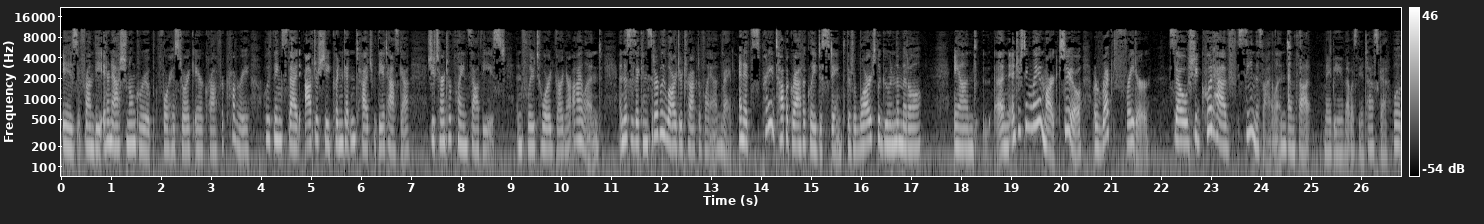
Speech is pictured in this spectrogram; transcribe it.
is from the International Group for Historic Aircraft Recovery, who thinks that after she couldn't get in touch with the Itasca, she turned her plane southeast and flew toward Gardner Island. And this is a considerably larger tract of land. Right. And it's pretty topographically distinct. There's a large lagoon in the middle and an interesting landmark, too a wrecked freighter. So she could have seen this island. And thought maybe that was the Itasca. Well,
